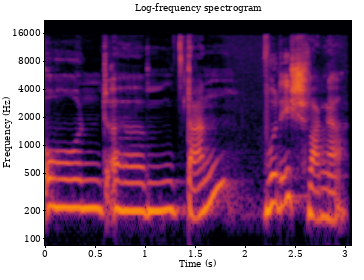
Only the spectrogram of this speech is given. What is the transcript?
Und ähm, dann wurde ich schwanger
